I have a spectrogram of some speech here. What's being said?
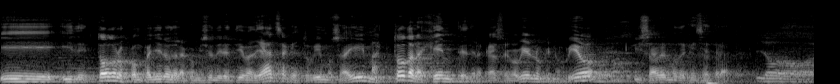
y, de todos los compañeros de la comisión directiva de ATSA que estuvimos ahí, más toda la gente de la Casa de Gobierno que nos vio y sabemos de qué se trata. Lo,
